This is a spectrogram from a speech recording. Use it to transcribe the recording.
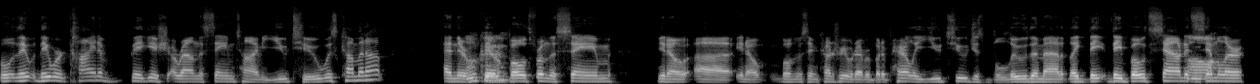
Well, they they were kind of bigish around the same time U2 was coming up, and they're they're both from the same, you know, uh, you know, both from the same country or whatever. But apparently, U2 just blew them out. Of, like they they both sounded Oh. similar.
